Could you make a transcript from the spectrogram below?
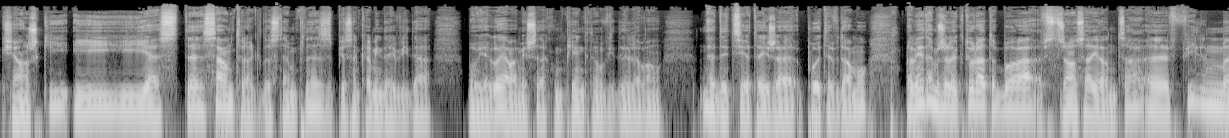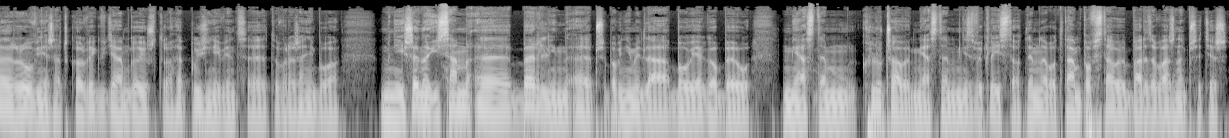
książki i jest soundtrack dostępny z piosenkami Davida Bowiego. Ja mam jeszcze taką piękną widylową edycję tejże płyty w domu. Pamiętam, że lektura to była wstrząsająca. Film również, aczkolwiek widziałem go już trochę później, więc to wrażenie było mniejsze. No i sam e, Berlin, e, przypomnijmy, dla Bowiego był miastem kluczowym, miastem niezwykle istotnym, no bo tam powstały bardzo ważne przecież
